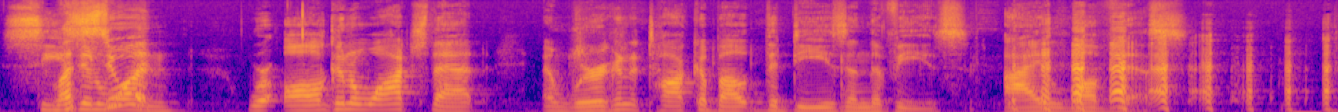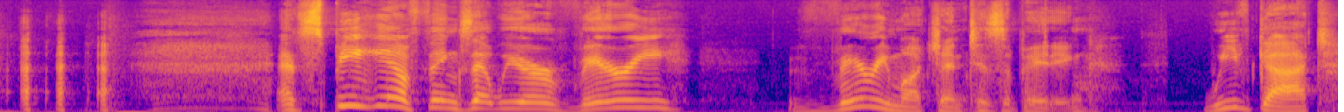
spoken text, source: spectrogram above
Season one. it. We're all gonna watch that, and we're gonna talk about the D's and the V's. I love this. And speaking of things that we are very, very much anticipating, we've got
